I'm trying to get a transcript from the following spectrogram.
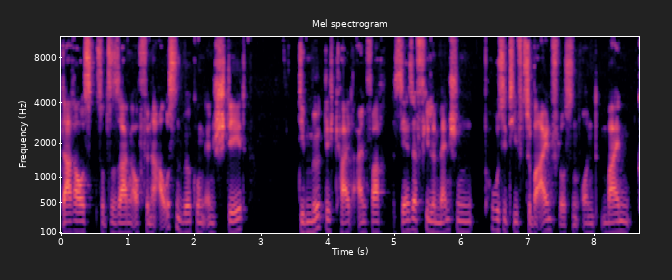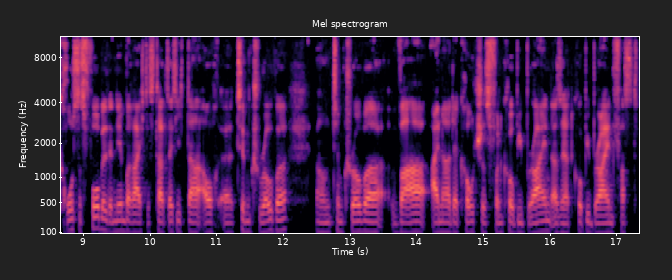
daraus sozusagen auch für eine Außenwirkung entsteht, die Möglichkeit, einfach sehr, sehr viele Menschen positiv zu beeinflussen. Und mein großes Vorbild in dem Bereich ist tatsächlich da auch äh, Tim Crover. Und Tim Crover war einer der Coaches von Kobe Bryant. Also er hat Kobe Bryant fast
